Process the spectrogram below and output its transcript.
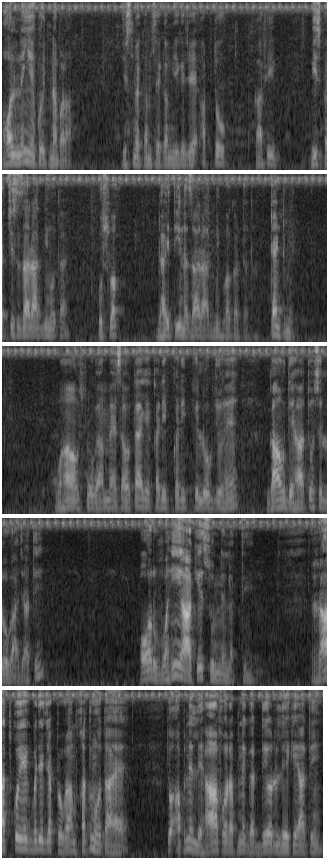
हॉल नहीं है कोई इतना बड़ा, जिसमें कम से कम ये कि जो है, अब तो काफ़ी बीस पच्चीस हज़ार आदमी होता है। उस वक्त ढाई तीन हज़ार आदमी हुआ करता था टेंट में। वहाँ उस प्रोग्राम में ऐसा होता है कि करीब करीब के लोग जो हैं, गाँव देहातों से लोग आ जाते हैं और वहीं आके सुनने लगते हैं। रात को एक बजे जब प्रोग्राम ख़त्म होता है तो अपने लिहाफ और अपने गद्दे और लेके आते हैं।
